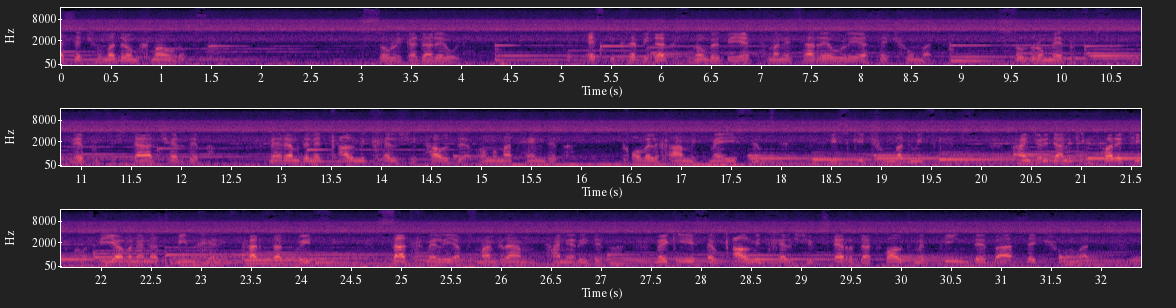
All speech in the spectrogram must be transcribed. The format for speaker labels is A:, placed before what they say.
A: ასე ჩუმად რომ ხმაურობს. სული გადარეული. ეს ფიქრები და გზნობები ერთმანეთს არეული ასე ჩუმად. სულ რომ მებრძვის მებრძვის და არ ჩერდება მე რამდენად კალმით ხელში თავზე რომ მათენდება. ყოველ ღამით მე ისევ ის კი ჩუმად მიცქებს ფანჯრიდან კი მთვარე თითქოს იავნანას მიმხერის ქარცად ვიცი სათხმელი აქვს, მაგრამ თანერიდება. მე კი ისევ კალმით ხელში წერდა თვალთმე ფინდება ასე ჩუმად,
